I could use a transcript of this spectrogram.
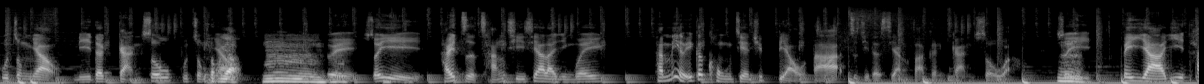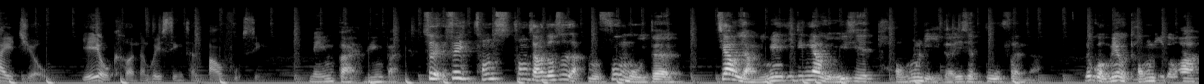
不重要，你的感受不重要，嗯，对，所以孩子长期下来，因为他没有一个空间去表达自己的想法跟感受啊，所以被压抑太久，也有可能会形成报复心。明白，明白。所以，所以通通常都是父母的教养里面一定要有一些同理的一些部分啊，如果没有同理的话。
